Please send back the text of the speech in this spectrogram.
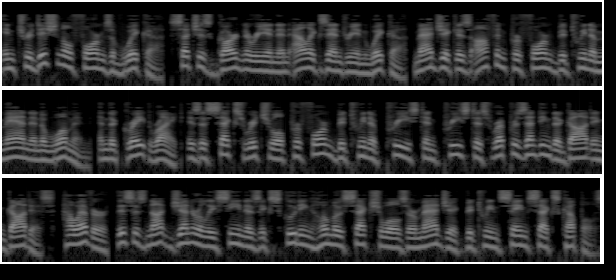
In traditional forms of Wicca, such as Gardnerian and Alexandrian Wicca, magic is often performed between a man and a woman, and the Great Rite is a sex ritual performed between a priest and priestess representing the god and goddess. However, this is not generally seen as excluding homosexuals or magic between same-sex couples.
